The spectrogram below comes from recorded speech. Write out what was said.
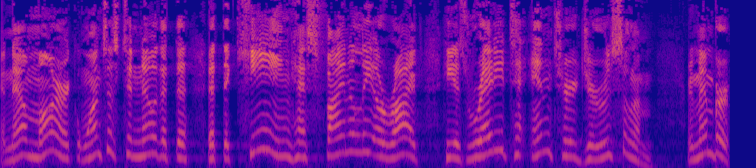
And now Mark wants us to know that the, that the king has finally arrived. He is ready to enter Jerusalem. Remember,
